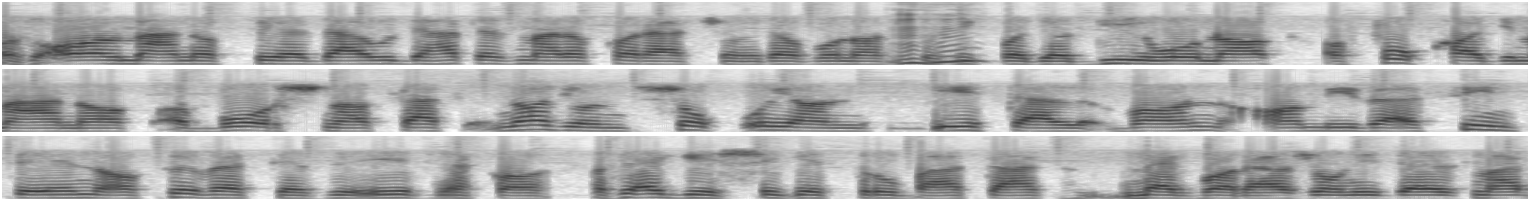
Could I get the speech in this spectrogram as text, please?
az almának például, de hát ez már a karácsonyra vonatkozik, uh-huh. vagy a diónak, a fokhagymának, a borsnak, tehát nagyon sok olyan étel van, amivel szintén a következő évnek a, az egészségét próbálták megvarázsolni, de ez már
